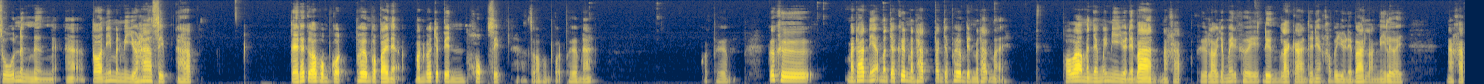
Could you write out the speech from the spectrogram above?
0 1 1เนี่ยฮะตอนนี้มันมีอยู่ห้าสิบนะครับ แต่ถ้าเกิดว่าผมกดเพิ่มเข้าไปเนี่ย มันก็จะเป็นหกสิบนะสมมติผมกดเพิ่มนะ กดเพิ่ม ก็คือบรรทัดเนี้ยมันจะขึ้นบรรทัดมันจะเพิ่มเป็นบรรทัดใหม่ เพราะว่ามันยังไม่มีอยู่ในบ้านนะครับ คือเรายังไม่เคยดึงรายการตัวเนี้ยเข้าไปอยู่ในบ้านหลังนี้เลยนะครับ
